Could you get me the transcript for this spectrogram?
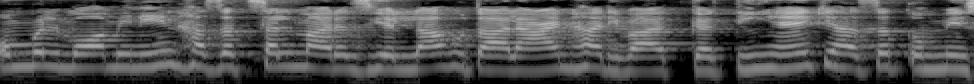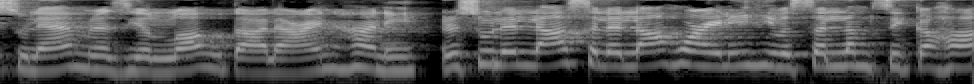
उम्मिन हज़रत सलमा रज़ी अल्लाह तहा रिवायत करती हैं कि हज़रत उम्म सुलैम रज़ी अल्लाह तहा ने रसूल सल्लल्लाहु अलैहि वसल्लम से कहा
